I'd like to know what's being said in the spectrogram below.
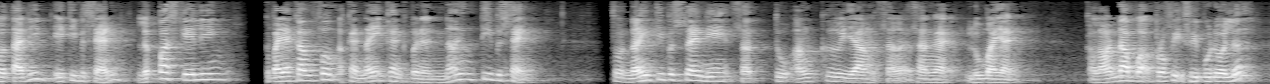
So tadi 80% Lepas scaling Kebanyakan firm akan naikkan kepada 90% So 90% ni satu angka yang sangat-sangat lumayan Kalau anda buat profit 1000 dolar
